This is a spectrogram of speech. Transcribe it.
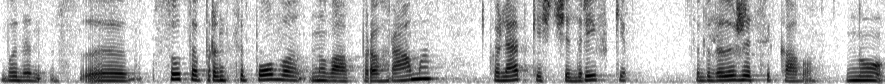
Буде е, суто принципово нова програма колядки, щедрівки. Це буде дуже цікаво. Ну,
